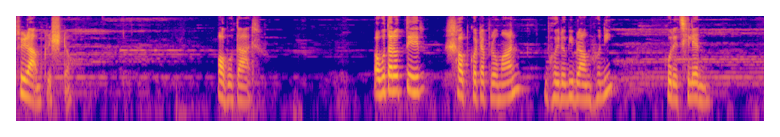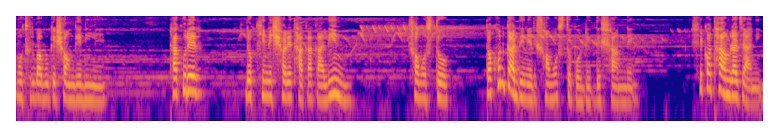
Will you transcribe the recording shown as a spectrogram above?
শ্রীরামকৃষ্ণ। অবতার। অবতারত্বের সবকটা প্রমাণ ভৈরবী ব্রাহ্মণী করেছিলেন মথুরবাবুকে সঙ্গে নিয়ে। ঠাকুরের দক্ষিণেশ্বরে থাকাকালীন সমস্ত, তখনকার দিনের সমস্ত পণ্ডিতদের সামনে। সে কথা আমরা জানি।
